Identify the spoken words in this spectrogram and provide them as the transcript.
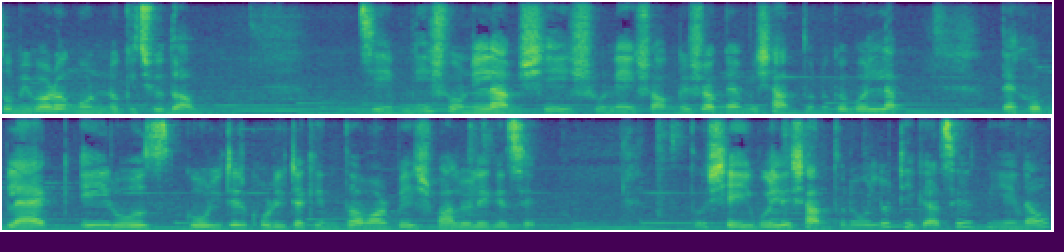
তুমি বরং অন্য কিছু দাও। যেমনি শুনলাম, সেই শুনে সঙ্গে সঙ্গে আমি শান্তনুকে বললাম, দেখো, ব্ল্যাক এই রোজ গোল্ডের ঘড়িটা কিন্তু আমার বেশ ভালো লেগেছে। তো সেই বলে শান্তনু বলল, ঠিক আছে, নিয়ে নাও।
